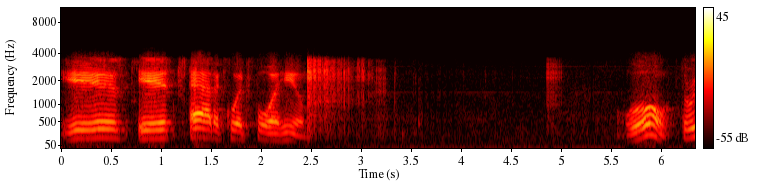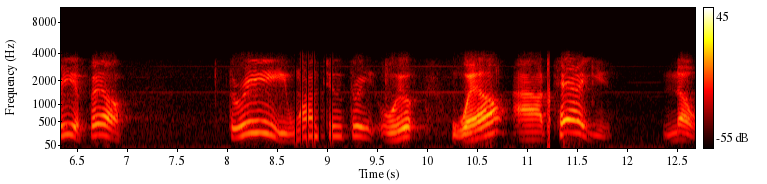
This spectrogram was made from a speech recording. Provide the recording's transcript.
Is it adequate for him? Whoa, three fell. three. One, two, three. Well, well, I'll tell you, no.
